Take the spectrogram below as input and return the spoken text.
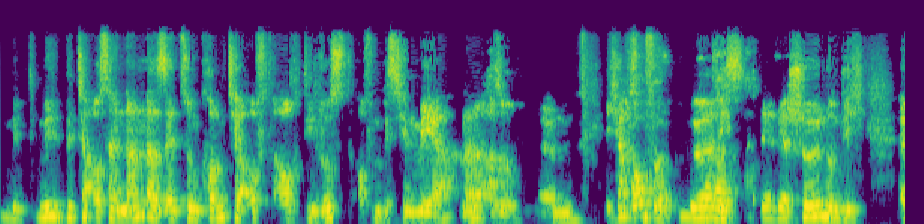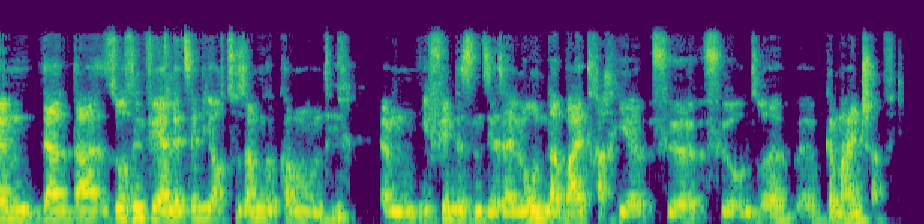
mit, mit, mit der Auseinandersetzung kommt ja oft auch die Lust auf ein bisschen mehr. Ne? Also ähm, ich habe gehört, das ist sehr, sehr schön und ich ähm, da, da so sind wir ja letztendlich auch zusammengekommen und mhm. ähm, ich finde es ein sehr, sehr lohnender Beitrag hier für, für unsere äh, Gemeinschaft.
